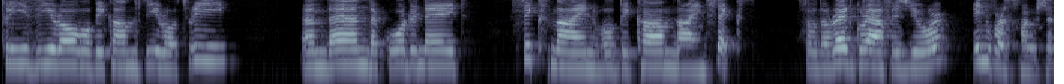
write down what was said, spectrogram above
3, 0 will become 0, 3. And then the coordinate 6, 9 will become 9, 6. So the red graph is your inverse function.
